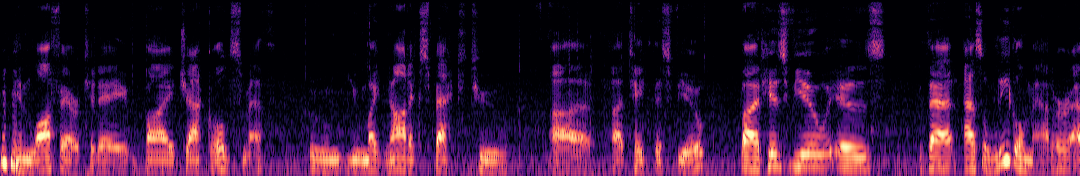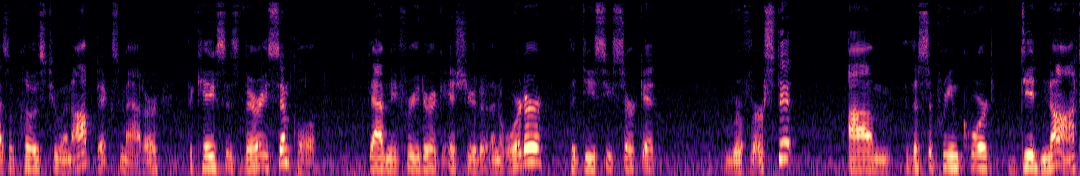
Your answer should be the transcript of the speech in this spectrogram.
mm-hmm. in Lawfare today by Jack Goldsmith, whom you might not expect to uh, uh, take this view. But his view is that as a legal matter, as opposed to an optics matter, the case is very simple. Dabney Friedrich issued an order, the DC Circuit reversed it, um, the Supreme Court did not,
